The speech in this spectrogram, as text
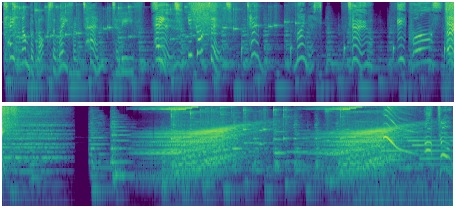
Take number blocks away from 10 to leave 8. You got it! Ten minus Two equals eight. Octo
